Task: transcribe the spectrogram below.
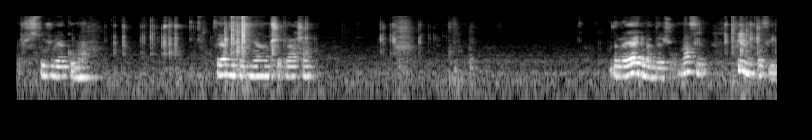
po prostu żuję gumę. Wiem, nie powinienem, przepraszam. Dobra, ja nie będę żuł. No, film, film to film.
